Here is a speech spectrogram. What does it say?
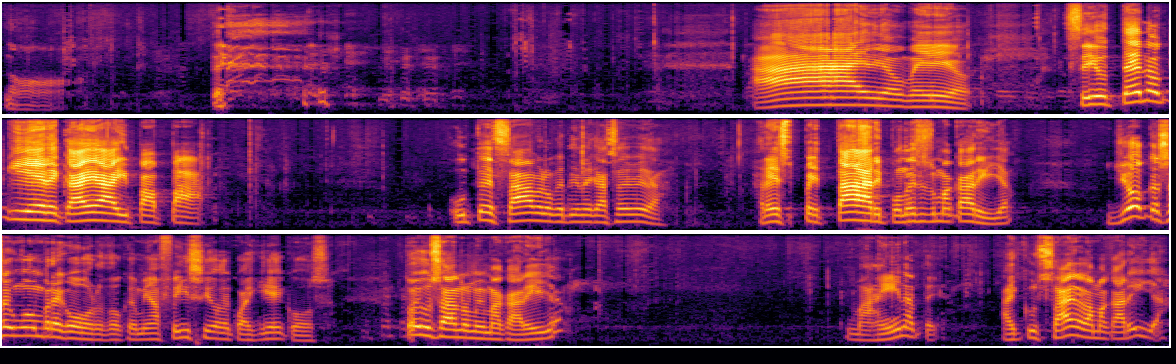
No. Ay, Dios mío. Si usted no quiere caer ahí, papá, usted sabe lo que tiene que hacer, ¿verdad? Respetar y ponerse su mascarilla. Yo que soy un hombre gordo, que me aficio de cualquier cosa, estoy usando mi mascarilla. Imagínate, hay que usar la mascarilla.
